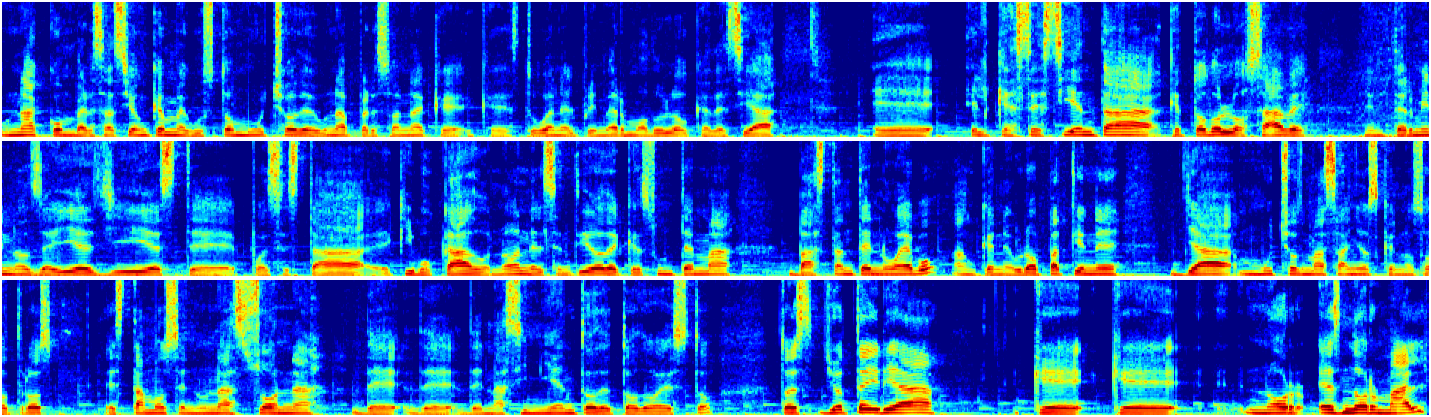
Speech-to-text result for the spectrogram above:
una, conversación que me gustó mucho de una persona que, que estuvo en el primer módulo que decía, eh, el que se sienta que todo lo sabe en términos de ESG, este, pues está equivocado, ¿no? En el sentido de que es un tema bastante nuevo, aunque en Europa tiene ya muchos más años que nosotros, estamos en una zona de, nacimiento de todo esto. Entonces yo te diría que, es normal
